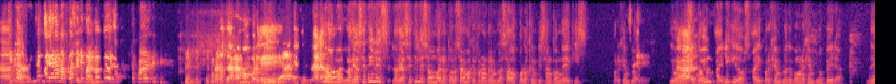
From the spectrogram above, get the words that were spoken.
Ah, Chicos, no hay palabras más fáciles para el vapeo, la puta madre. Anota Ramón porque. No, a ver, los diacetiles, los diacetiles son, bueno, todos los aromas que fueron reemplazados por los que empiezan con DX, por ejemplo. Y bueno, Claro. de acetoin hay líquidos, hay, por ejemplo, te pongo un ejemplo, pera, de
